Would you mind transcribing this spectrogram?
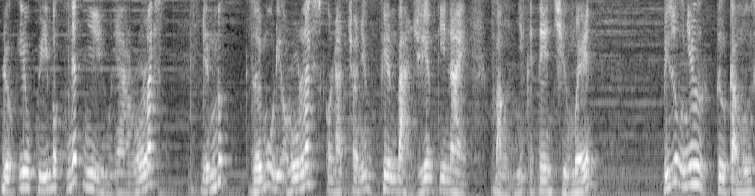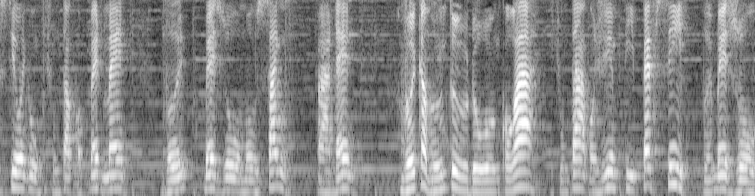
được yêu quý bậc nhất nhì của nhà Rolex đến mức giới mộ điệu Rolex còn đặt cho những phiên bản GMT này bằng những cái tên chiều mến. Ví dụ như từ cảm hứng siêu anh hùng chúng ta có Batman với bezel màu xanh và đen. Với cảm hứng từ đồ uống có ga thì chúng ta có GMT Pepsi với bezel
